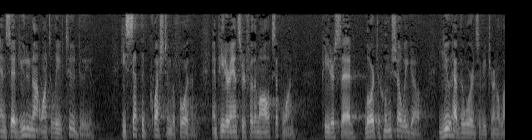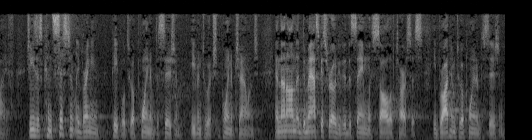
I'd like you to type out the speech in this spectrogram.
and said, You do not want to leave too, do you? He set the question before them. And Peter answered for them all except one. Peter said, Lord, to whom shall we go? You have the words of eternal life. Jesus consistently bringing people to a point of decision, even to a point of challenge. And then on the Damascus Road, he did the same with Saul of Tarsus. He brought him to a point of decision,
